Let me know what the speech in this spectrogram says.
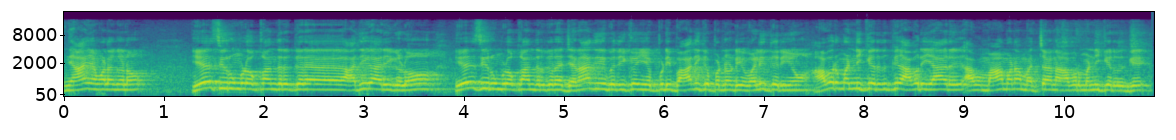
நியாயம் வழங்கணும். ஏசி ரூமில் உட்காந்துருக்கிற அதிகாரிகளும் ஏசி ரூமில் உட்காந்துருக்கிற ஜனாதிபதிக்கும் எப்படி பாதிக்கப்பட்டனுடைய வழி தெரியும்? அவர் மன்னிக்கிறதுக்கு அவர் யார்? அவன் மாமனா மச்சானா அவர் மன்னிக்கிறதுக்கு.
